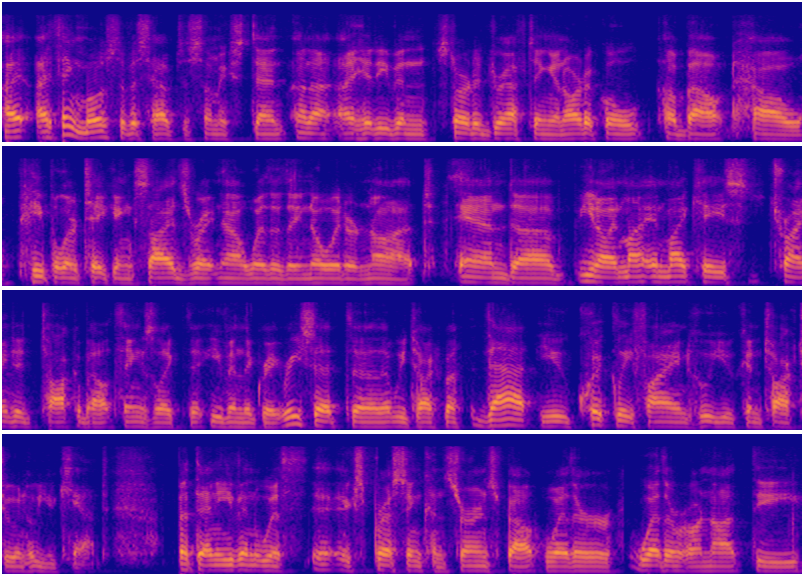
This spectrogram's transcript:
I, I think most of us have to some extent. And I, I, had even started drafting an article about how people are taking sides right now, whether they know it or not. And uh, you know, in my in my case, trying to talk about things like the, even the Great Reset uh, that we talked about, that you quickly find who you can talk to and who you can't but then even with expressing concerns about whether whether or not the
